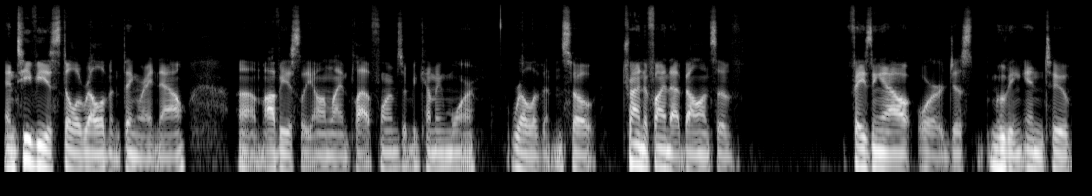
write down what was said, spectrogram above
And TV is still a relevant thing right now. Um, obviously, online platforms are becoming more relevant. And so, trying to find that balance of phasing out or just moving into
